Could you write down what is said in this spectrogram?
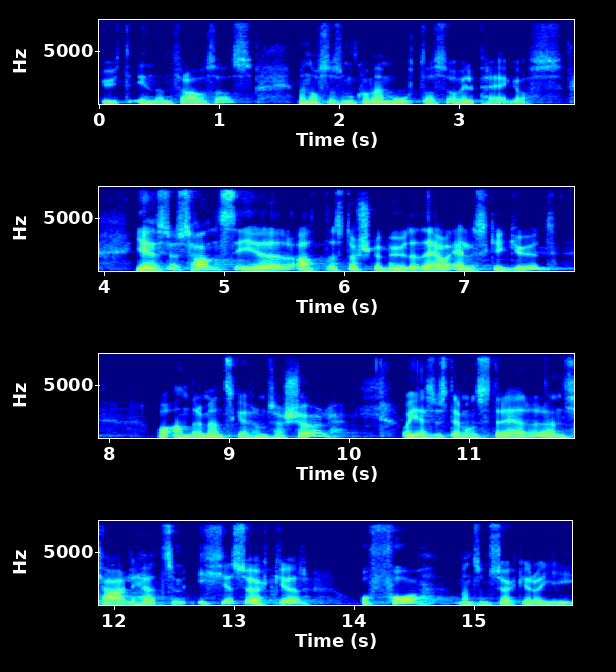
ut innenfra hos oss, men også som kommer mot oss og vil prege oss. Jesus han sier at det største budet det er å elske Gud og andre mennesker som seg sjøl. Og Jesus demonstrerer en kjærlighet som ikke søker å få, men som søker å gi.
